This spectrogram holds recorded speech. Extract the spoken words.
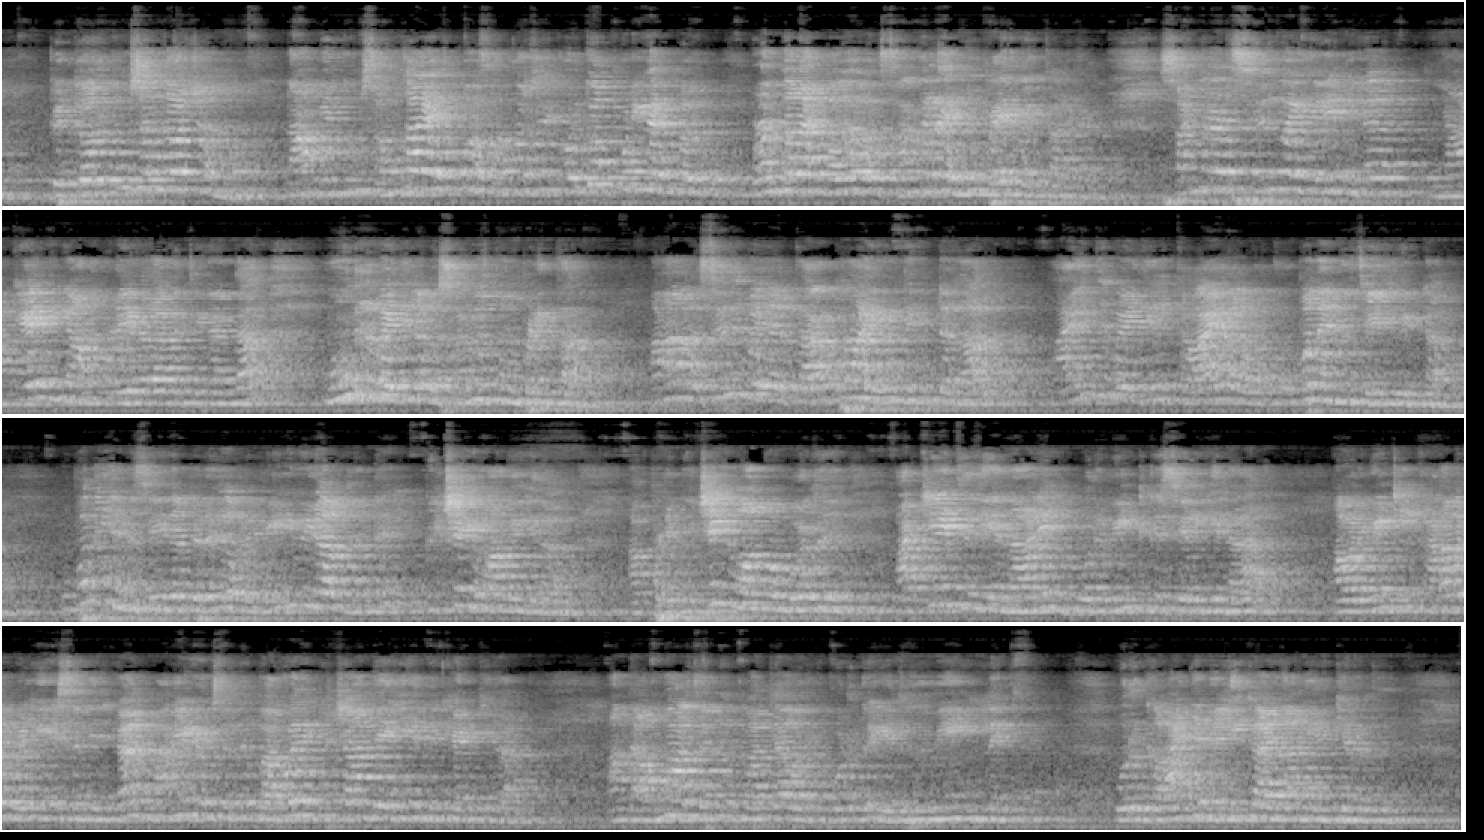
ஒரு காய்ந்த நெல்லிக்காய் தான் இருக்கிறது.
